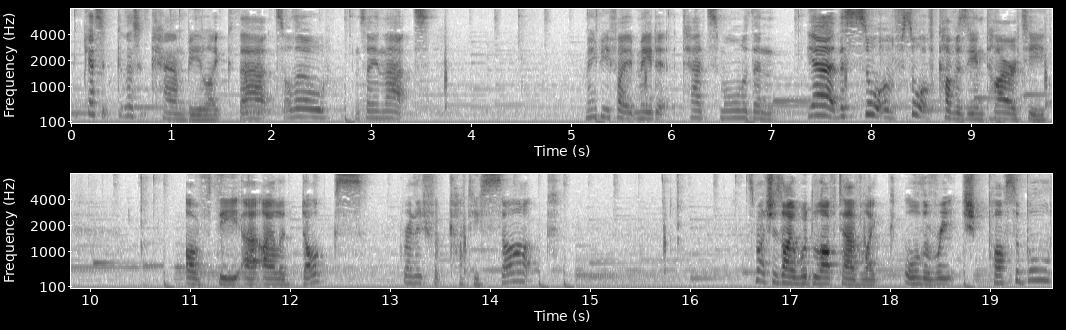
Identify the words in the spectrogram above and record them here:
I guess it, guess it can be like that, although in saying that maybe if I made it a tad smaller then yeah, this sort of sort of covers the entirety of the uh, Isle of Dogs. Greenwich for Cutty Sark. As much as I would love to have like all the reach possible,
